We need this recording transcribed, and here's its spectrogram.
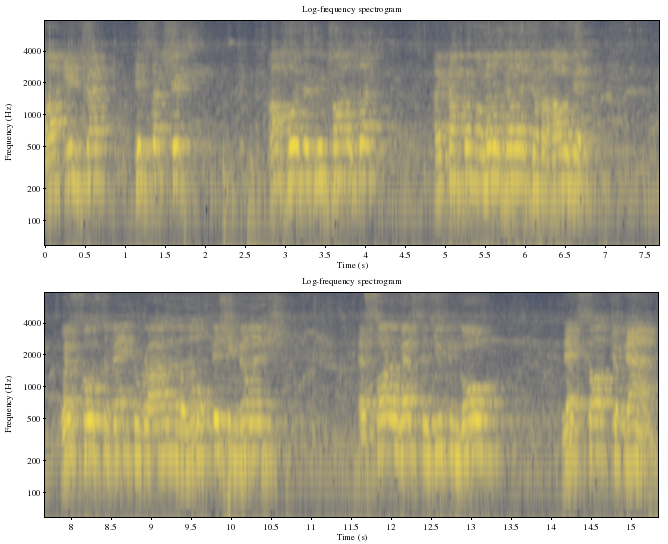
uh, in chat, Pistachip, uh, Hosed Nuu-chah-nulth I come from a little village of Ahousaht, west coast of Vancouver Island, a little fishing village, as far west as you can go. Next stop, Japan.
